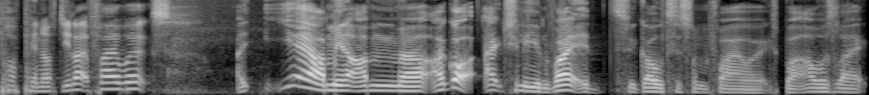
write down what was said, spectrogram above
popping off. Do you like fireworks? Uh, yeah, I mean, I'm. Uh, I got actually invited to go to some fireworks, but I was like,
